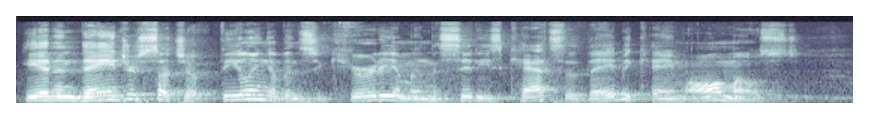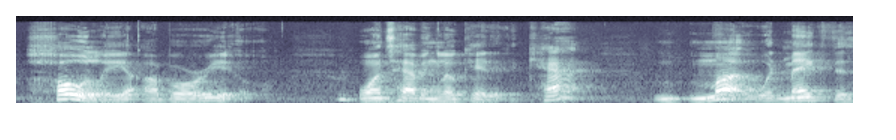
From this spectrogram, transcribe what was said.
he had endangered such a feeling of insecurity among the city's cats that they became almost wholly arboreal. Once having located a cat, Mutt would make the,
